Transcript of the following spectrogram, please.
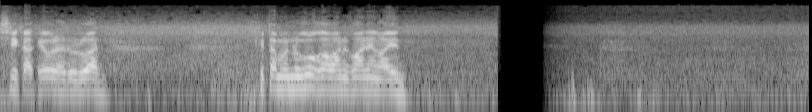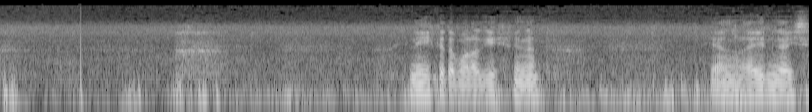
Si kakek udah duluan. Kita menunggu kawan-kawan yang lain. Ini ketemu lagi dengan yang lain guys.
